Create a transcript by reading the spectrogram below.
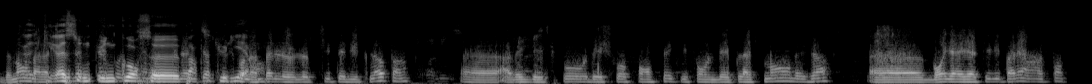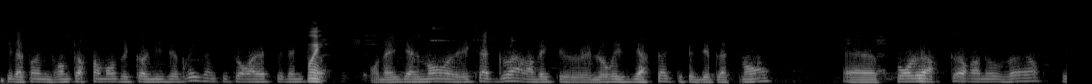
Demain, on a Il reste une- course, on la euh, particulière, ce hein. appelle le, le petit Elite hein, euh, avec des chevaux, des chevaux français qui font le déplacement déjà. Euh, bon, il y, a- il y a Philippe Allaire, hein, je pense qu'il attend une grande performance de Colmise de Brise hein, qui court à la. Ouais. On a également euh, Éclat de gloire avec euh, Loris Garcia qui fait le déplacement. Euh, pour le Harper Hanover, je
